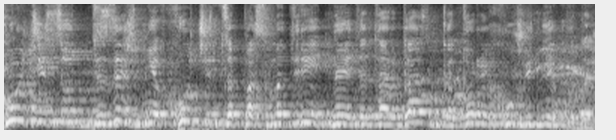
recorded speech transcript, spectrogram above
Хочется, ты знаешь, мне хочется посмотреть на этот оргазм, который хуже некуда.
